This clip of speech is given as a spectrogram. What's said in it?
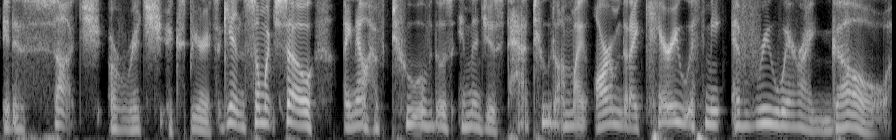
It is such a rich experience. Again, so much so, I now have two of those images tattooed on my arm that I carry with me everywhere I go.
